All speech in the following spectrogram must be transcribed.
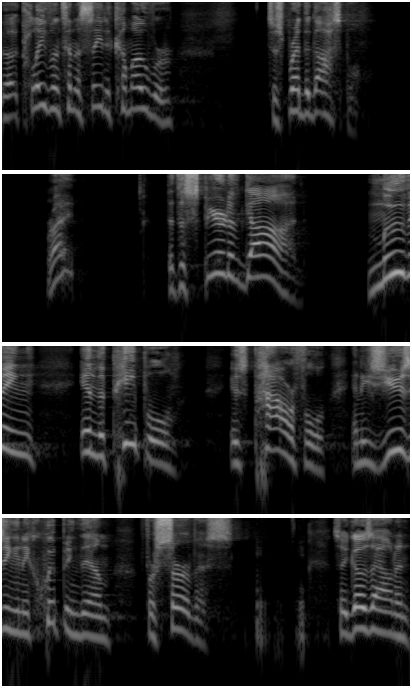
uh, Cleveland, Tennessee to come over to spread the gospel." Right? That the spirit of God moving in the people is powerful and he's using and equipping them for service. So he goes out and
